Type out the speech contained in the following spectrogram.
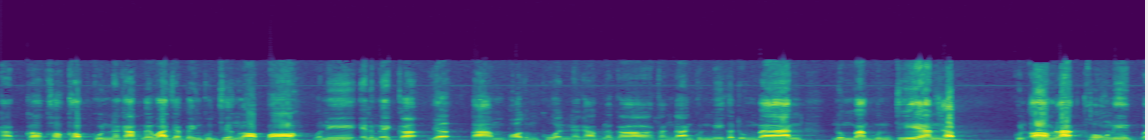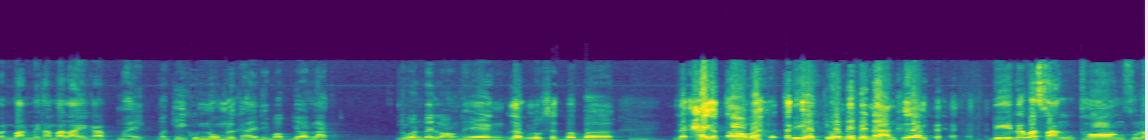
ครับก็ขอขอบคุณนะครับ ไม่ว่าจะเป็นคุณเทืองรอปอ วันนี้ LMX ก็เยอะตามพอสมควรนะครับ แล้วก็ทางด้านคุณหมีกระทุ่มแบนหนุ่มบางขุนเทียนครับ คุณอ้อมรักผงนี่วันๆไม่ทำอะไรครับ ไม่เมื่อกี้คุณหนุ่มหรือใครที่บอกยอดรักหนุ่ชมวนไปร้องเพลงแล้วรู้สึกเบอร์เบอร์แล้วใครก็ตอบว่าถ้าดีเกิดชวนไปเป็นหนางเครื่อง ดีนะว่าสังทองสุร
